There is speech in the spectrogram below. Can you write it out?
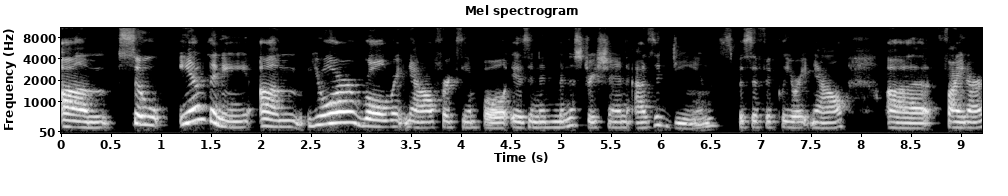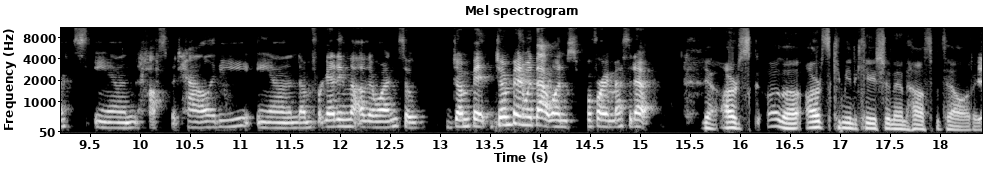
Um, so Anthony, um, your role right now, for example, is in administration as a dean, specifically right now, uh, fine arts and hospitality, and I'm forgetting the other one. So jump in, jump in with that one before I mess it up. Yeah, arts, uh, arts, communication, and hospitality.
